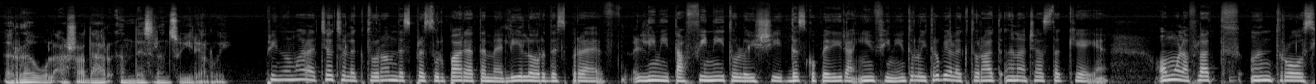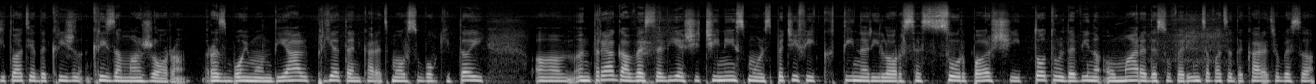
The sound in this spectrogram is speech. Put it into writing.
răul așadar în dezlănțuirea lui. Prin urmare, ceea ce lecturăm despre surparea temelilor, despre limita finitului și descoperirea infinitului, trebuie lecturat în această cheie. Omul aflat într-o situație de criză, criză majoră, război mondial, prieteni care îți mor sub ochii tăi, uh, întreaga veselie și cinismul specific tinerilor se surpă și totul devine o mare de suferință față de care trebuie să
